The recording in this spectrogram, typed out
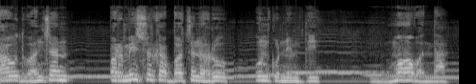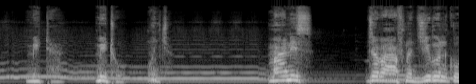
दाउद भन्छन् परमेश्वरका वचनहरू उनको निम्ति महभन्दा मिठा मिठो हुन्छ। मानिस जब आफ्नो जीवनको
